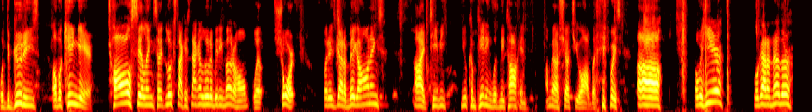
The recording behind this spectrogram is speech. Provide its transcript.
with the goodies of a King Air. Tall ceiling, so it looks like it's not a little bitty motorhome. Well, short, but it's got a big awnings. All right, TV, you competing with me talking. I'm going to shut you off. But anyways, uh, over here, we got another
